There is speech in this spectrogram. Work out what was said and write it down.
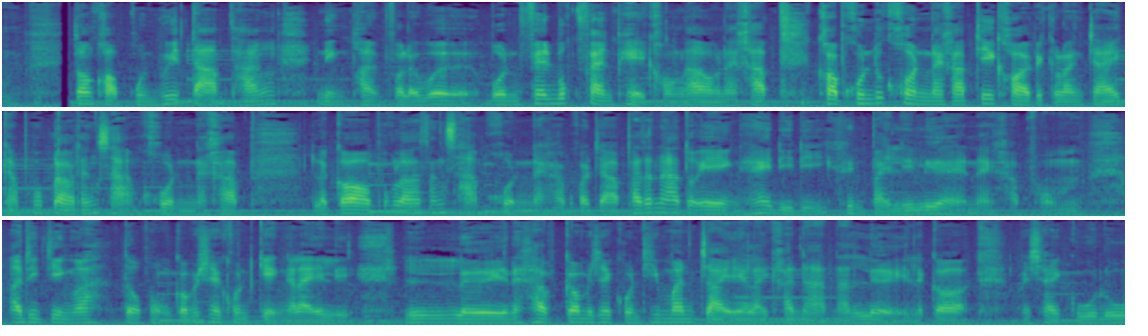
มต้องขอบคุณผู้ติดตามทั้ง 1,000 follower บน Facebook Fanpage ของเรานะครับ ขอบคุณทุกคนนะครับที่คอยเป็นกำลังใจกับพวกเราทั้ง 3 คนนะครับ แล้วก็พวกเราทั้ง 3 คนนะครับ ก็จะพัฒนาตัวเองให้ดีๆ ขึ้นไปเรื่อยๆนะครับ ผมเอาจริงๆว่าตัวผมก็ไม่ใช่คนเก่งอะไรเลยนะครับ ก็ไม่ใช่คนที่มั่นใจอะไรขนาดนั้นเลย แล้วก็ไม่ใช่กูรู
